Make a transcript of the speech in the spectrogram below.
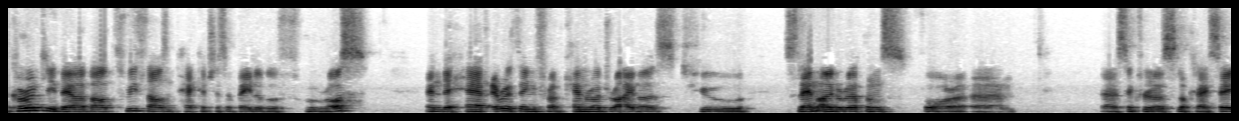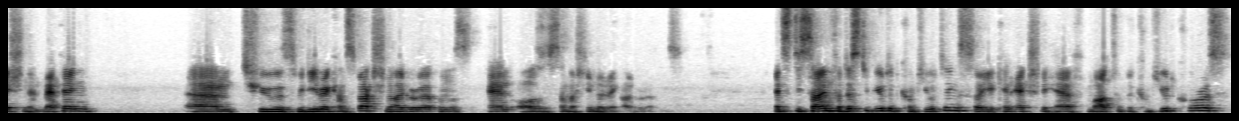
currently there are about 3,000 packages available through ROS, and they have everything from camera drivers to SLAM algorithms for um, uh, synchronous localization and mapping, um, to 3D reconstruction algorithms, and also some machine learning algorithms. It's designed for distributed computing, so you can actually have multiple compute cores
